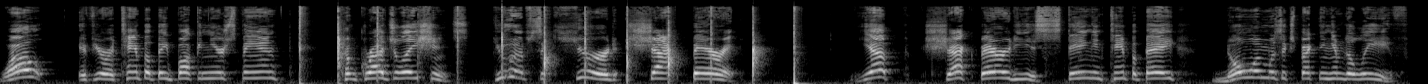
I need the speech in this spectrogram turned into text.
Well, if you're a Tampa Bay Buccaneers fan, congratulations. You have secured Shaq Barrett. Yep, Shaq Barrett, he is staying in Tampa Bay. No one was expecting him to leave.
